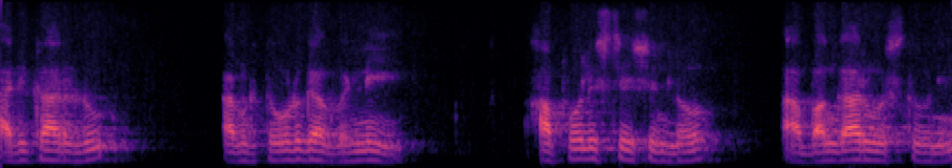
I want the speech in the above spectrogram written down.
అధికారులు ఆమెకు తోడుగా వెళ్ళి ఆ పోలీస్ స్టేషన్లో ఆ బంగారు వస్తువుని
